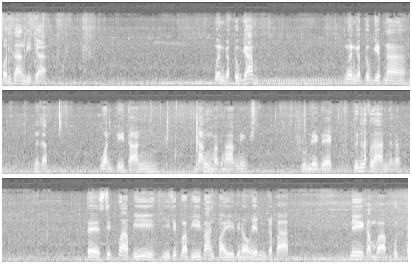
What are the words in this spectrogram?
ก่อนกลางที่จะเหมือนกับตกย่ำเหมือนกับตกเหยียบนานะครับ วันตีตานดังมาก ๆ นี้รุนแรกๆขึ้นลักลานนะครับ แต่สิบว่าปียี่สิบว่าปีผ่านไปพี่น้องเห็นสภาพ นี่คำว่าพุทธ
